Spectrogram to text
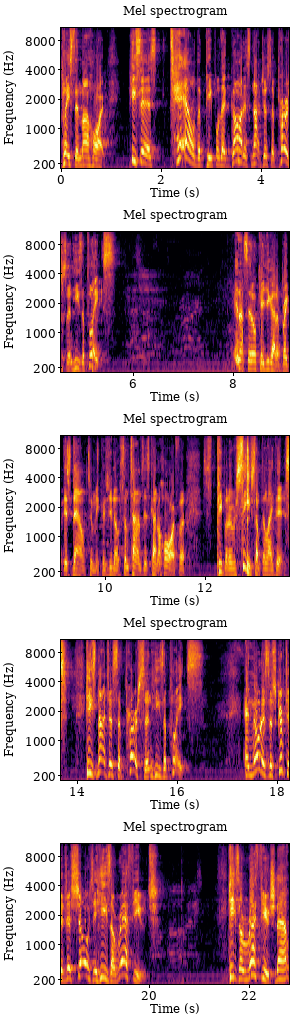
placed in my heart. He says, tell the people that God is not just a person, he's a place. And I said, okay, you got to break this down to me because, you know, sometimes it's kind of hard for people to receive something like this. He's not just a person, he's a place. And notice the scripture just shows you he's a refuge. He's a refuge. Now,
